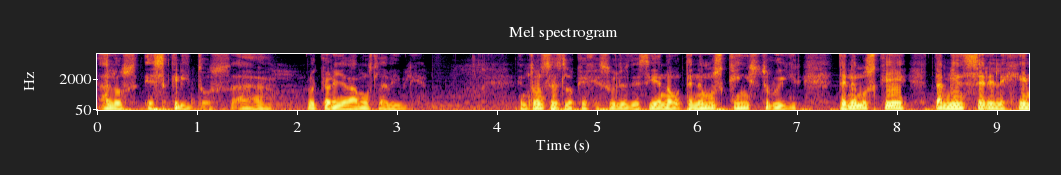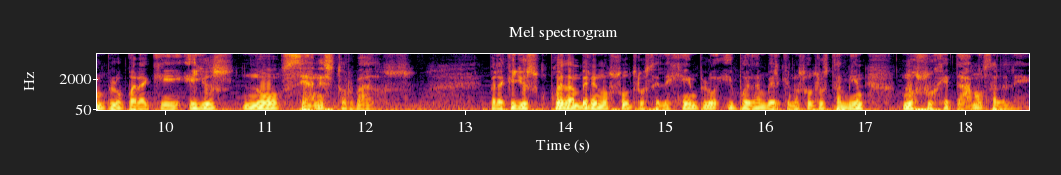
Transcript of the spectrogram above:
a los escritos, a lo que ahora llamamos la Biblia. Entonces lo que Jesús les decía, no, tenemos que instruir, tenemos que también ser el ejemplo para que ellos no sean estorbados, para que ellos puedan ver en nosotros el ejemplo y puedan ver que nosotros también nos sujetamos a la ley.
